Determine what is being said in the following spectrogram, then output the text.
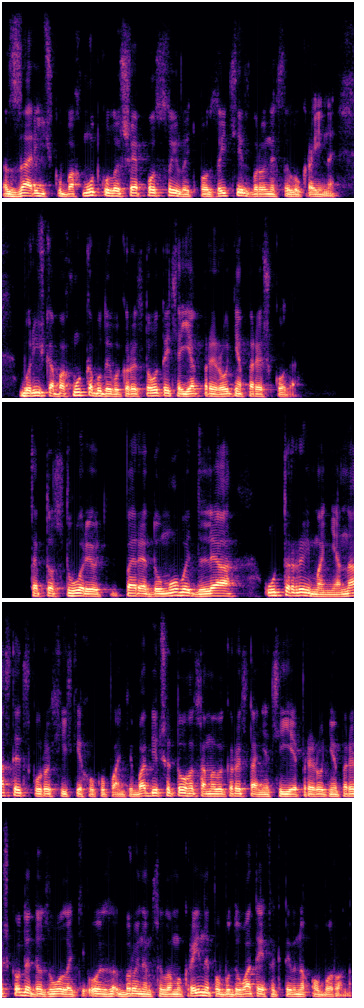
за річку Бахмутку, лише посилить позиції Збройних сил України бо річка Бахмутка буде використовуватися як природня перешкода. Тобто створюють передумови для утримання наслідку російських окупантів. Ба більше того, саме використання цієї природньої перешкоди дозволить Збройним силам України побудувати ефективну оборону.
